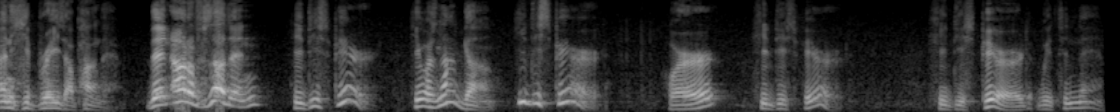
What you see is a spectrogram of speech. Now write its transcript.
and he breathed upon them. Then all of a sudden, he disappeared. He was not gone. He disappeared. Where he disappeared? He disappeared within them.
